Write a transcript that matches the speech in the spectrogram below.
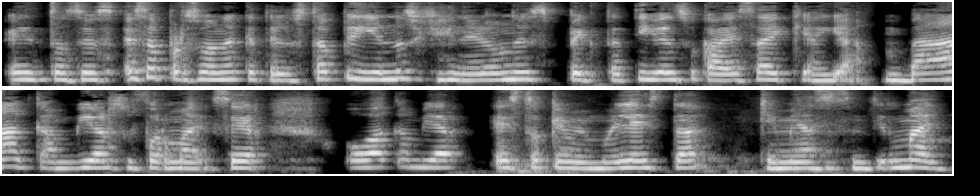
Entonces, esa persona que te lo está pidiendo se genera una expectativa en su cabeza de que ya va a cambiar su forma de ser o va a cambiar esto que me molesta, que me hace sentir mal.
